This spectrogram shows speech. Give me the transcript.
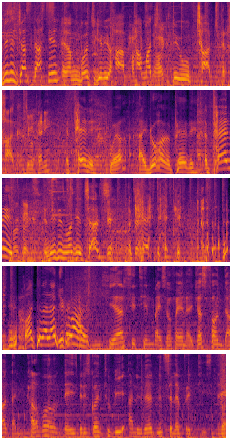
This is just Dustin, and I'm going to give you a hug. How, much is a hug? do you charge per hug? Do you have a penny? A penny. Well, I do have a penny. A penny. Perfect. And this is what you charge? okay, thank you. On to the next one. Here sitting by sofa and I just found out that in a couple of days there is going to be an event with celebrities, the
